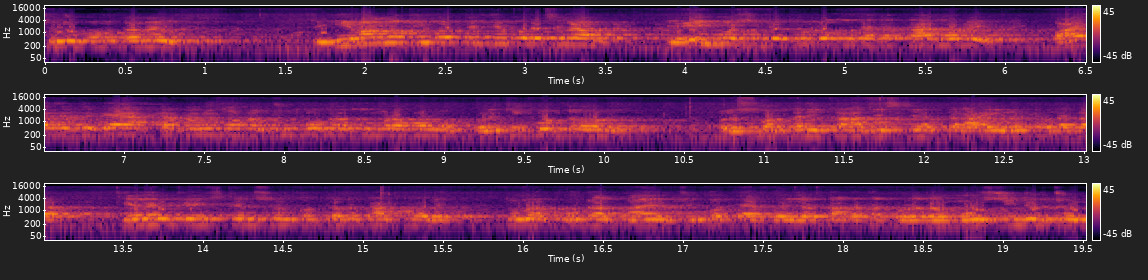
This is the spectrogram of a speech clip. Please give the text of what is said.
শুধু বক্তা নাই। ইমামতি করতে গিয়ে বলেছিলাম এই মসজিদে দু লক্ষ টাকা কাজ হবে। বাইরে থেকে এক টাকা নিব না যুবকরা তোমরা বলো, বলে কি করতে হবে? বলে সরকারি কাজ এসছে একটা আড়াই লক্ষ টাকা কেলেনকে এক্সটেনশন করতে হবে, কাটতে হবে। গোটা গায়ের যুবক এক টাকাটা করে দাও, মসজিদের জন্য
